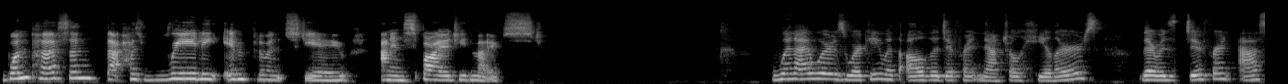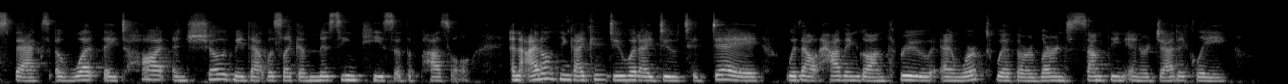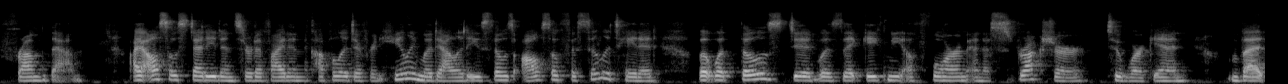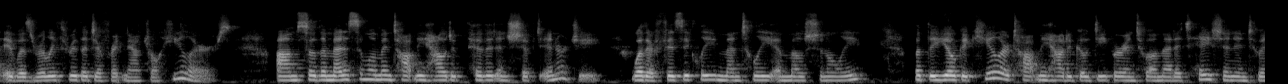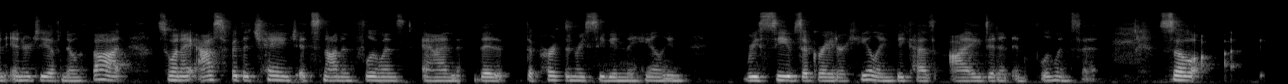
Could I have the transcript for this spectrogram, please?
one person that has really influenced you and inspired you the most? When I was working with all the different natural healers, there was different aspects of what they taught and showed me that was like a missing piece of the puzzle. And I don't think I could do what I do today without having gone through and worked with or learned something energetically from them. I also studied and certified in a couple of different healing modalities. Those also facilitated, but what those did was they gave me a form and a structure to work in but it was really through the different natural healers. Um, so the medicine woman taught me how to pivot and shift energy, whether physically, mentally, emotionally. But the yogic healer taught me how to go deeper into a meditation, into an energy of no thought. So when I ask for the change, it's not influenced, and the the person receiving the healing receives a greater healing because I didn't influence it. So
